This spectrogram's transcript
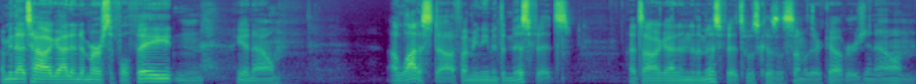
I mean, that's how I got into Mercyful Fate, and you know, a lot of stuff. I mean, even the Misfits. That's how I got into the Misfits was because of some of their covers, you know. And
